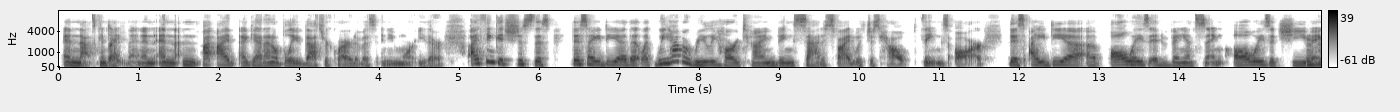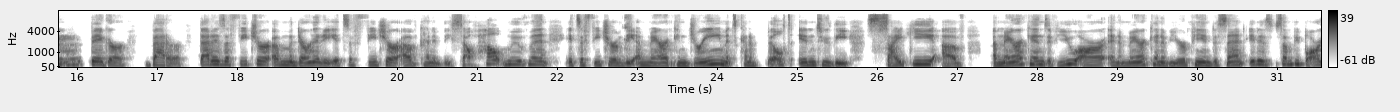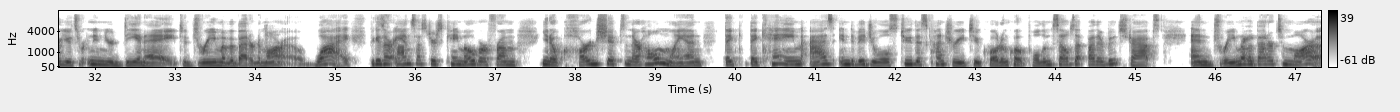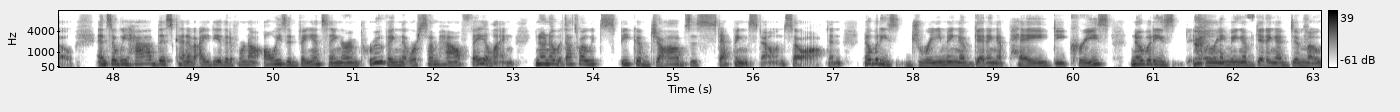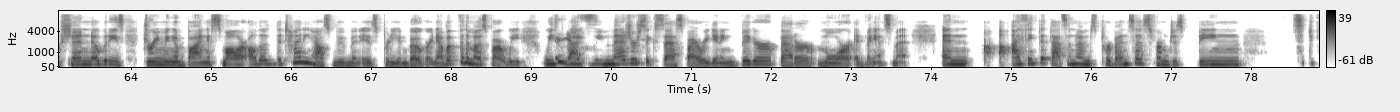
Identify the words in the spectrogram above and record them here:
And that's contentment. And, and and I, I again I don't believe that's required of us anymore either. I think it's just this this idea that like we have a really hard time being satisfied with just how things are. This idea of always advancing, always achieving, Mhm. bigger, better. That is a feature of modernity. It's a feature of kind of the self help movement. It's a feature of the American dream. It's kind of built into the psyche of Americans. If you are an American of European descent, it is, some people argue it's written in your DNA to dream of a better tomorrow. Why? Because our ancestors came over from, you know, hardships in their homeland they they came as individuals to this country to quote unquote pull themselves up by their bootstraps and dream of a better tomorrow. And so we have this kind of idea that if we're not always advancing or improving that we're somehow failing. You know no but that's why we speak of jobs as stepping stones so often. Nobody's dreaming of getting a pay decrease. Nobody's dreaming of getting a demotion. Nobody's dreaming of buying a smaller although the tiny house movement is pretty in vogue right now but for the most part we we uh, Yes. we, we measure success by are we getting bigger better more advancement? And I, I think that that sometimes prevents us from just being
